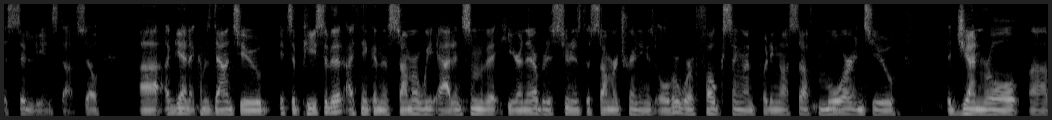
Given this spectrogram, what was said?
acidity and stuff. So uh, again, it comes down to it's a piece of it. I think in the summer we add in some of it here and there, but as soon as the summer training is over, we're focusing on putting ourselves more into the general uh,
